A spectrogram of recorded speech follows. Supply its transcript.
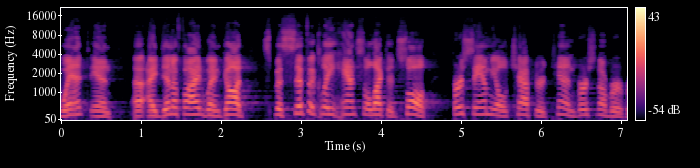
went and uh, identified when God specifically hand selected Saul. 1 Samuel chapter 10, verse number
